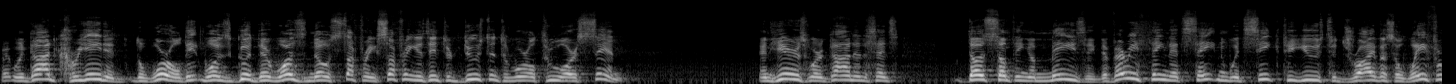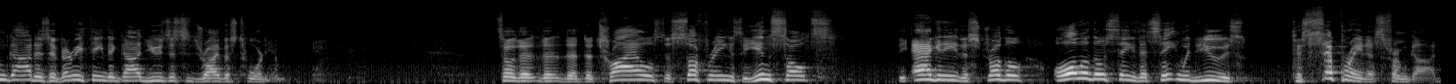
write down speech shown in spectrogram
When God created the world, it was good. There was no suffering. Suffering is introduced into the world through our sin. And here's where God, in a sense, does something amazing. The very thing that Satan would seek to use to drive us away from God is the very thing that God uses to drive us toward Him. So the, the, the, the, trials, the sufferings, the insults, the agony, the struggle, all of those things that Satan would use to separate us from God,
